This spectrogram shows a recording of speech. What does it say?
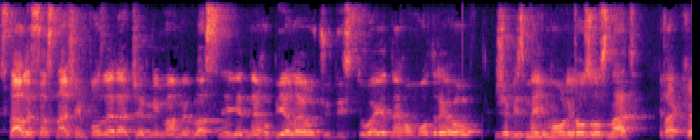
stále sa snažím pozerať, že my máme vlastne jedného bieleho judistu a jedného modrého, že by sme ich mohli rozoznať. Tak e,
